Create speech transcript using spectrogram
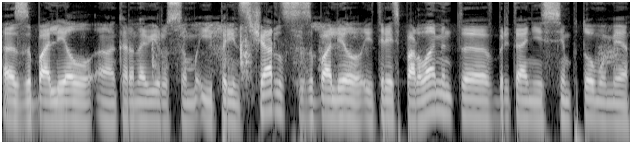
а, заболел а, коронавирусом, и принц Чарльз заболел, и треть парламента в Британии с симптомами.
